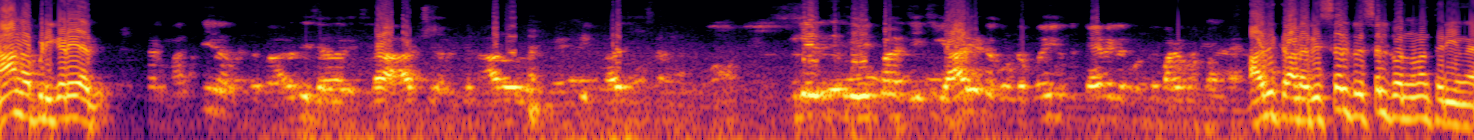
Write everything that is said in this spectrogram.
நாங்க அப்படி கிடையாது. சார், மத்தியில வந்து பாரதிய ஜனதா கட்சியில ஆட்சி அமைத்து நானூறு எம்பி இங்க இருந்து வேட்பாளர் ஜெயிச்சு யார்கிட்ட கொண்டு போய் இந்த தேவையில கொண்டு மழை கொடுப்பாங்க? அதுக்கான ரிசல்ட் ரிசல்ட் வந்தோம்னா தெரியுங்க.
